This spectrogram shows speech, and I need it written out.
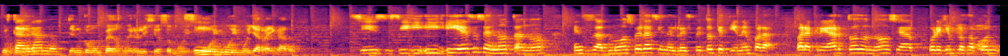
Pues tienen- cargando. Tienen, como un pedo muy religioso, muy, Sí. muy, muy, muy arraigado. Sí, sí, sí, y, y- y eso se nota, ¿no? En sus atmósferas y en el respeto que tienen para, para crear todo, ¿no? O sea, por ejemplo, Japón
